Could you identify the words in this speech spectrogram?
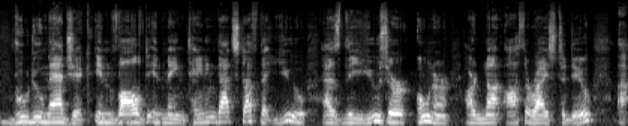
voodoo magic involved in maintaining that stuff that you, as the user owner, are not authorized to do. Uh,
